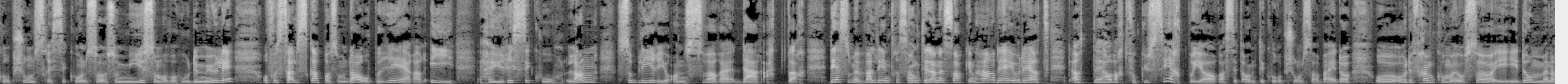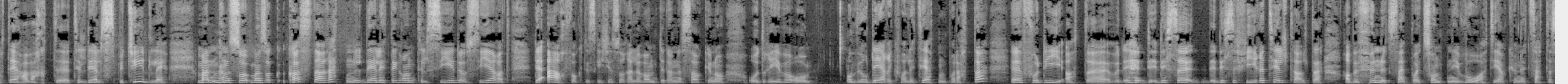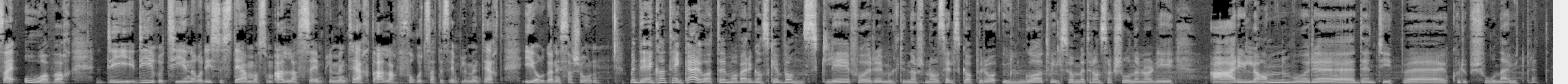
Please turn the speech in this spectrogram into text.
korrupsjonsrisikoen så, så mye som overhodet mulig. Og for selskaper som da opererer i høyrisikoland, så blir jo ansvaret deretter. Det som er veldig interessant i denne saken her, det er jo det at, at det har vært fokusert på Yara sitt antikorrupsjonsarbeid. Og, og, og, det fremkommer jo også i, i, dommen at det har vært eh, til dels betydelig. Men, men, så, men så, kaster retten det litt til side og sier at det er faktisk ikke så relevant i denne saken å, å drive og å vurdere kvaliteten på dette, eh, fordi at eh, disse, disse, fire tiltalte har befunnet seg på et sånt nivå at de har kunnet sette seg over de, de rutiner og de systemer som ellers er implementert, eller forutsettes implementert i organisasjonen. Men det en kan tenke er jo at det må være ganske vanskelig for multinasjonale selskaper å unngå tvilsomme transaksjoner når de er i land hvor eh, den type korrupsjon er utbredt?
